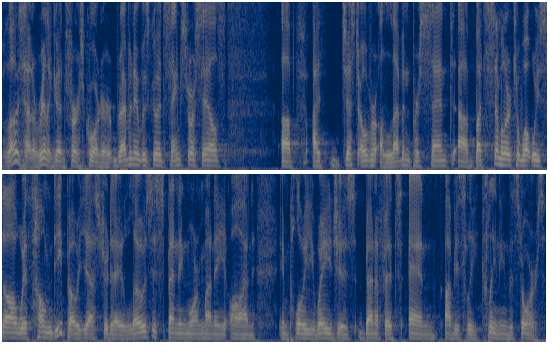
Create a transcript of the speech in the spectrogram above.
Lowe's had a really good first quarter. Revenue was good. Same store sales up I, just over 11%, uh, but similar to what we saw with Home Depot yesterday. Lowe's is spending more money on employee wages, benefits, and obviously cleaning the stores.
